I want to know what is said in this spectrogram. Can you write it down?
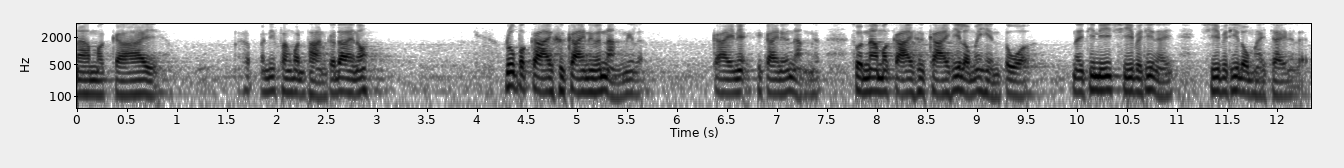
นามกายครับอันนี้ฟังผ่านๆก็ได้เนาะรูปกายคือกายเนื้อหนังนี่แหละกายเนี่ยคือกายเนื้อหนังนะส่วนนามกายคือกายที่เราไม่เห็นตัว ในที่นี้ชี้ไปที่ไหน ชี้ไปที่ลมหายใจนั่นแหละ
